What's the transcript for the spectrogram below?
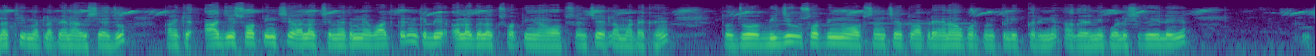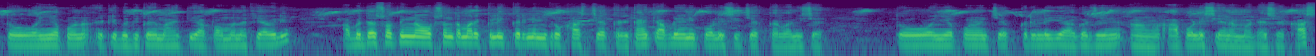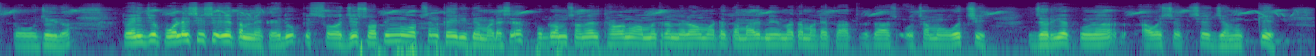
નથી, મતલબ એના વિશે હજુ. કારણ કે આ જે શોપિંગ છે અલગ છે. મેં તમને વાત કરી ને કે બે અલગ અલગ શોપિંગના ઓપ્શન છે, એટલા માટે કહે. તો જો બીજું શોપિંગનું ઓપ્શન છે, તો આપણે એના ઉપર પણ ક્લિક કરીને આગળ એની પોલિસી જોઈ લઈએ. તો અહીંયા પણ એટલી બધી કંઈ માહિતી આપવામાં નથી આવેલી. આ બધા શોપિંગના ઓપ્શન તમારે ક્લિક કરીને મિત્રો ખાસ ચેક કરી, કારણ કે આપણે એની પોલિસી ચેક કરવાની છે. તો અહીંયા પણ ચેક કરી લઈએ આગળ જઈને. હા, આ પોલિસી એના માટે છે ખાસ. તો જોઈ લો. તો એની જે પોલિસી છે એ તમને કહી દઉં કે જે શોપિંગનું ઓપ્શન કઈ રીતે મળે છે. પ્રોગ્રામ સામેલ થવાનું આમંત્રણ મેળવવા માટે તમારે નિર્માતા માટે પાત્રતા ઓછામાં ઓછી જરૂરિયાતપૂર્ણ આવશ્યક છે, જેમ કે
